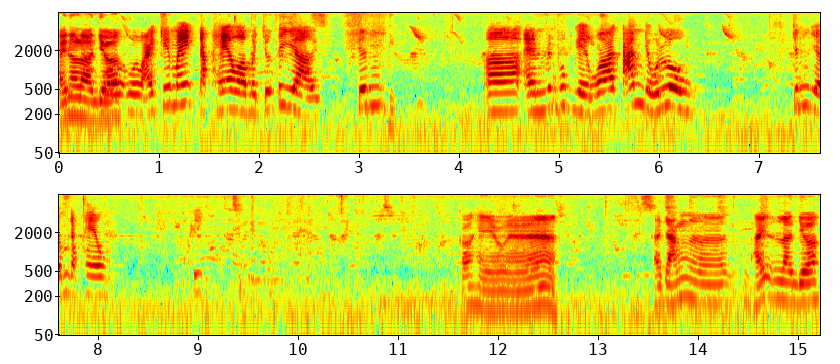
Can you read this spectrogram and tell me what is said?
thấy nó lên chưa? 17 kg mấy đập heo rồi mà chưa tới giờ. Chín. Ờ, em đến phút về qua 8 giờ luôn 9 giờ mới đập heo Có heo à. Cá trắng ờ, thấy nó lên chưa?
